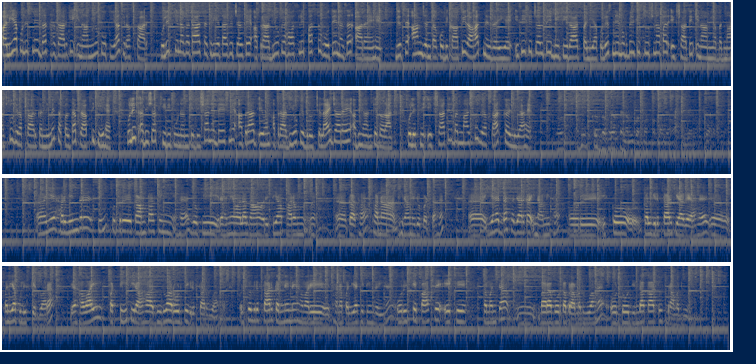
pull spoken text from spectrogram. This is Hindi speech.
पलिया पुलिस ने दस हज़ार के इनामियों को किया गिरफ़्तार। पुलिस की लगातार सक्रियता के चलते अपराधियों के हौसले पस्त होते नज़र आ रहे हैं, जिससे आम जनता को भी काफ़ी राहत मिल रही है। इसी के चलते बीती रात पलिया पुलिस ने मुखबिर की सूचना पर एक शातिर इनामिया बदमाश को गिरफ़्तार करने में सफलता प्राप्त की है। पुलिस अधीक्षक खीरी पूनम के दिशा निर्देश में अपराध एवं अपराधियों के विरुद्ध चलाए जा रहे अभियान के दौरान पुलिस ने एक शातिर बदमाश को गिरफ़्तार कर लिया है। ये हरविंद्र सिंह, पुत्र कामता सिंह है, जो कि रहने वाला गाँव रितिया फार्म का था, थाना धीरा में जो पड़ता है। यह दस हज़ार का इनामी था और इसको कल गिरफ़्तार किया गया है पलिया पुलिस के द्वारा। यह हवाई पट्टी तिराहा दुधवा रोड से गिरफ़्तार हुआ है। उसको गिरफ़्तार करने में हमारे थाना पलिया की टीम रही है और इसके पास से एक तमंचा बारह बोर का बरामद हुआ है और दो ज़िंदा कारतूस बरामद हुए हैं।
